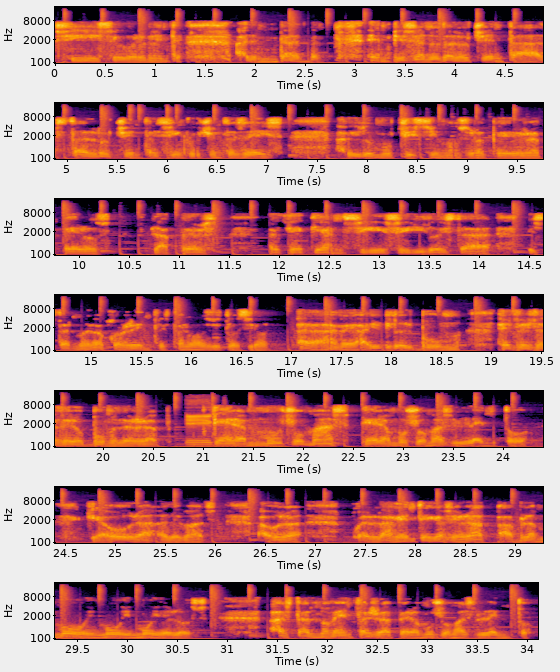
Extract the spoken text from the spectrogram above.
Sí, seguramente. Empezando del 80 hasta el 85, 86, ha habido muchísimos raperos, raperos, rappers que, que han seguido esta, esta nueva corriente, esta nueva situación. Ha, ha habido el boom, el verdadero boom del rap, eh, que era mucho más, que era mucho más lento que ahora, además. Ahora, pues, la gente que hace rap habla muy, muy, muy veloz. Hasta el 90 el rap era mucho más lento.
